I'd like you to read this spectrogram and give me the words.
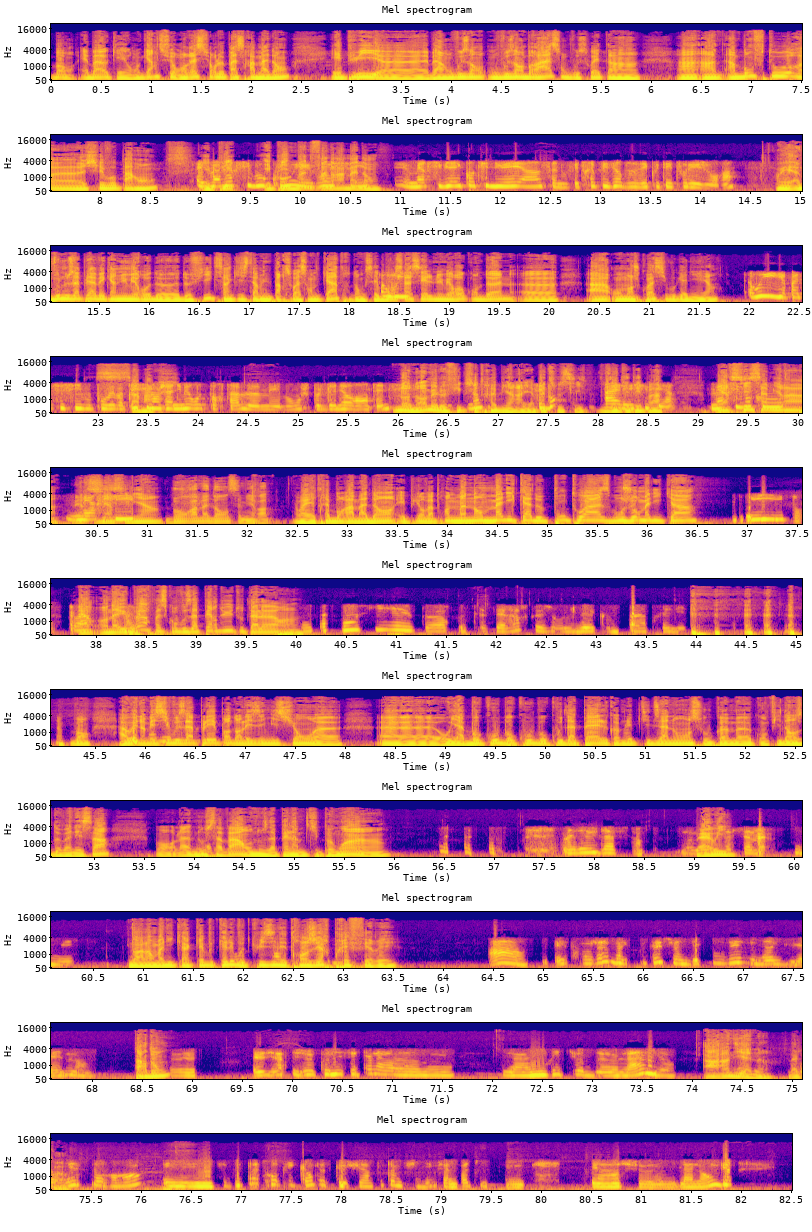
Bon, eh ben ok, on garde sur, on reste sur le pass Ramadan et puis euh, eh ben on vous en- on vous embrasse, on vous souhaite un un, un, un bon tour euh, chez vos parents Eh ben, puis merci beaucoup. et puis une bonne et fin de aussi. Ramadan. Et Merci bien et continuez, hein, ça nous fait très plaisir de vous écouter tous les jours. Hein. Oui, vous nous appelez avec un numéro de, de fixe hein, qui se termine par 64, donc c'est bon, Oui. ça c'est le numéro qu'on donne euh, à on mange quoi si vous gagnez hein. Oui, il n'y a pas de souci, vous pouvez m'appeler, sinon j'ai un numéro de portable, mais bon, je peux le donner hors antenne. Non non, mais le fixe c'est très bien, il y a pas bon de souci. Vous Allez, inquiétez pas. super. Merci. Samira. Merci. Merci bien. Bon ramadan, Samira. Ouais, très bon Ramadan et puis on va prendre maintenant Malika de Pontoise. Bonjour Malika. Oui, bon. Alors, on a eu peur parce qu'on vous a perdu tout à l'heure. Moi aussi, j'ai eu peur, parce que c'est rare que je revienne comme ça très vite. Bon, ah oui, non, mais si vous appelez pendant les émissions euh, euh, où il y a beaucoup, beaucoup, beaucoup d'appels, comme les petites annonces ou comme euh, Confidence de Vanessa, bon, là, nous, ça va, on nous appelle un petit peu moins. Hein. Mais J'ai eu de la faim. Bah oui. ça, ça. Bon, alors, Malika, quelle, quelle est votre cuisine étrangère préférée? Ah, étrangère, bah écoutez, je viens de découvrir une indienne. Pardon? Euh, je, je connaissais pas la, la nourriture de l'Inde Ah, indienne, d'accord. restaurant et c'était pas trop piquant parce que je suis un peu comme Philippe, j'aime pas tout ce qui arrache euh, la langue.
